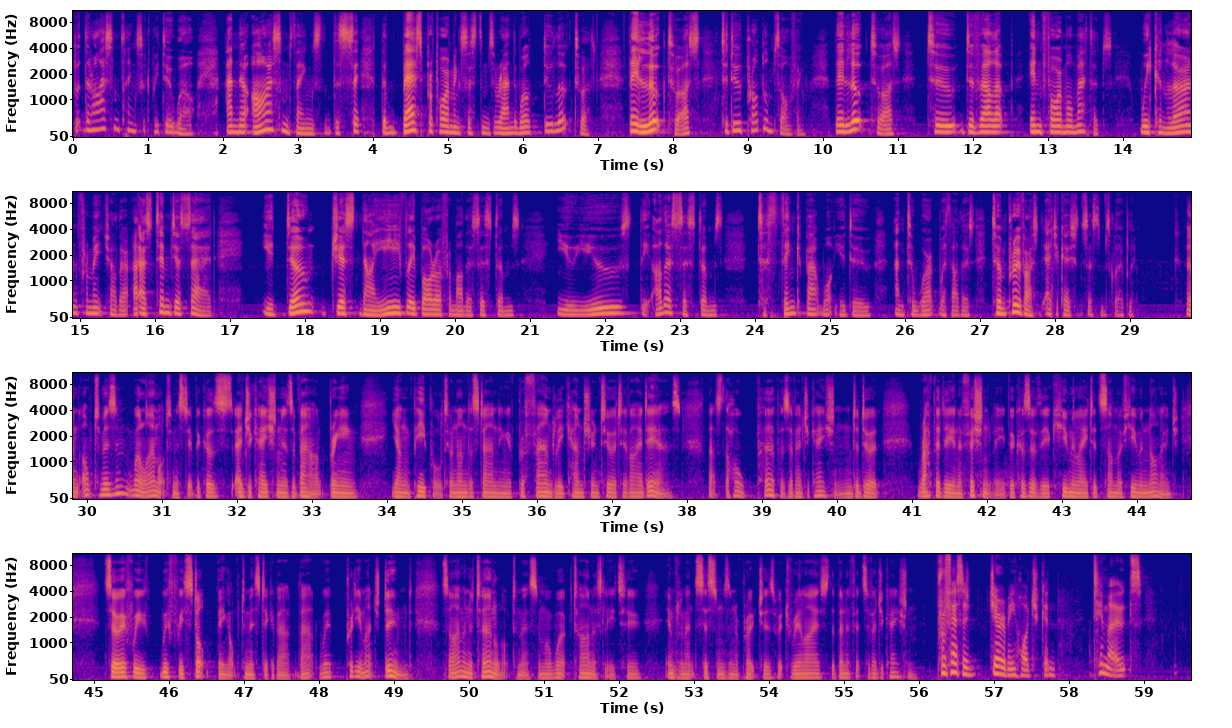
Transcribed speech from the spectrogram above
But there are some things that we do well, and there are some things that the the best performing systems around the world do look to us. They look to us to do problem solving. They look to us to develop informal methods. We can learn from each other. As Tim just said, you don't just naively borrow from other systems, you use the other systems to think about what you do and to work with others to improve our education systems globally. And optimism? Well, I'm optimistic because education is about bringing young people to an understanding of profoundly counterintuitive ideas. That's the whole purpose of education, and to do it rapidly and efficiently because of the accumulated sum of human knowledge. So if we if we stop being optimistic about that, we're pretty much doomed. So I'm an eternal optimist, and will work tirelessly to implement systems and approaches which realise the benefits of education. Professor Jeremy Hodgen, Tim Oates.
